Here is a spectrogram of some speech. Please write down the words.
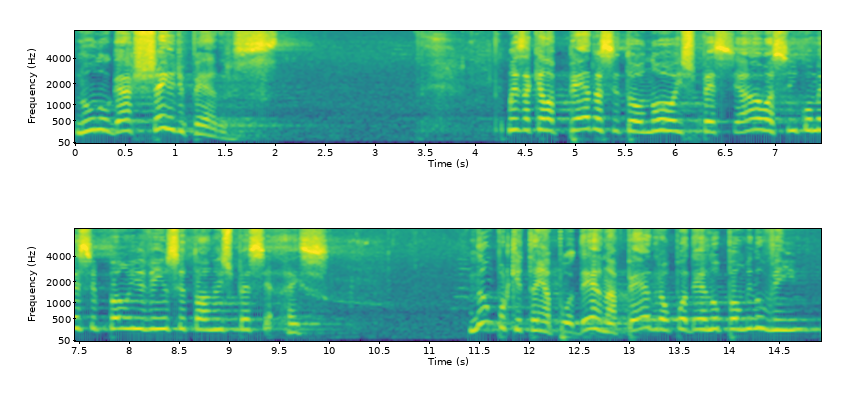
num lugar cheio de pedras. Mas aquela pedra se tornou especial, assim como esse pão e vinho se tornam especiais. Não porque tenha poder na pedra ou poder no pão e no vinho,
